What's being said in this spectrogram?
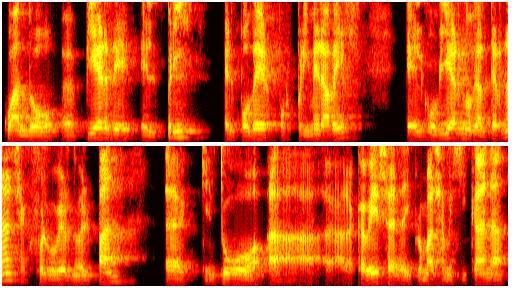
cuando eh, pierde el PRI el poder por primera vez, el gobierno de alternancia, que fue el gobierno del PAN, eh, quien tuvo a, la cabeza de la diplomacia mexicana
